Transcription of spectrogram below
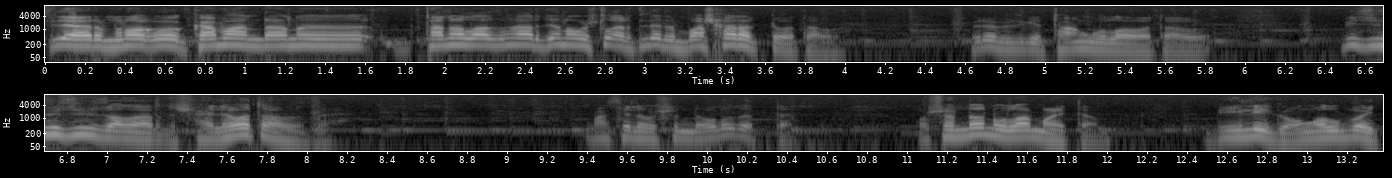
силер мынагу команданы тааныласыңар жана ушулар силерди башкарат деп атабы бирөө бизге таңгуулап атабы биз өзүбүз аларды шайлап атабыз да. Маселе ушунда атат да ошондон улам айтам бийлик оңолбойт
